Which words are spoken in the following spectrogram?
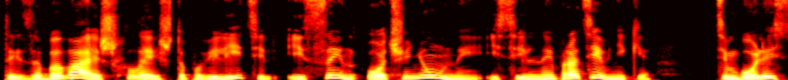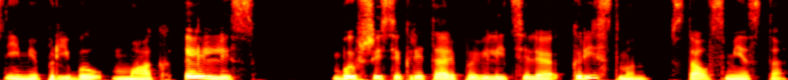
«Ты забываешь, Хлей, что повелитель и сын очень умные и сильные противники, тем более с ними прибыл маг Эллис». Бывший секретарь повелителя Кристман встал с места.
